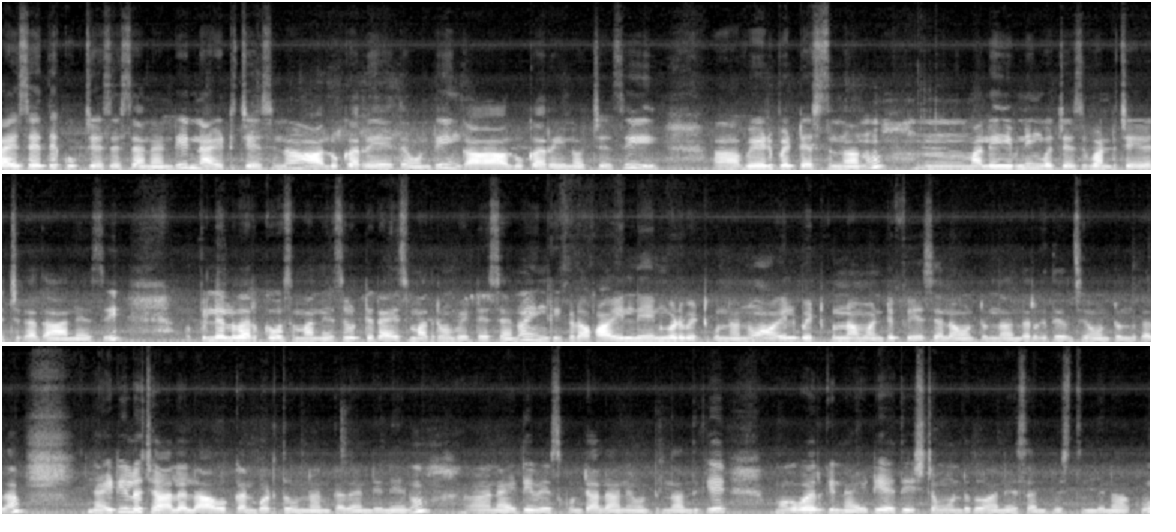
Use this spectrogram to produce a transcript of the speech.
రైస్ అయితే కుక్ చేసేసానండి. నైట్ చేసిన ఆలు కర్రీ అయితే ఉండి ఇంకా ఆలు కర్రీని వచ్చేసి వేడి పెట్టేస్తున్నాను. మళ్ళీ ఈవినింగ్ వచ్చేసి వంట చేయొచ్చు కదా అనేసి పిల్లల వర్క్ కోసం అనేసి ఉట్టి రైస్ మాత్రమే పెట్టేశాను. ఇంక ఇక్కడ ఆయిల్ నేను కూడా పెట్టుకున్నాను. ఆయిల్ పెట్టుకున్నామంటే ఫేస్ ఎలా ఉంటుందో అందరికీ తెలిసే ఉంటుంది కదా. నైటీలో చాలా లావు కనబడుతూ ఉన్నాను కదండి నేను. నైటీ వేసుకుంటే అలానే ఉంటుంది. అందుకే మగవారికి నైటీ అయితే ఇష్టం ఉండదు అనేసి అనిపిస్తుంది నాకు.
